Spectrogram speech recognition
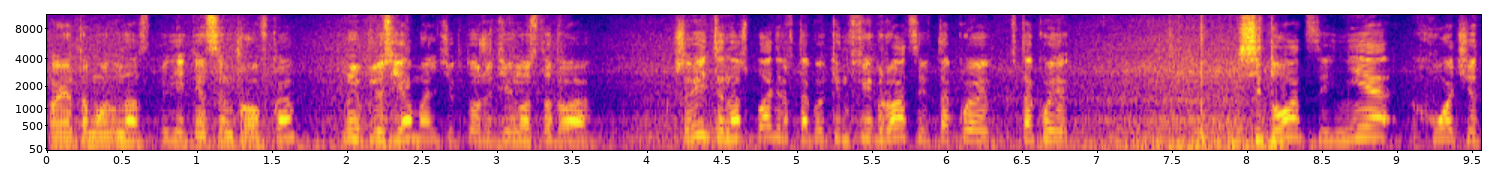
поэтому у нас передняя центровка. Ну и плюс я, мальчик, тоже 92. Что видите, наш планер в такой конфигурации, в такой, в такой ситуации не хочет,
